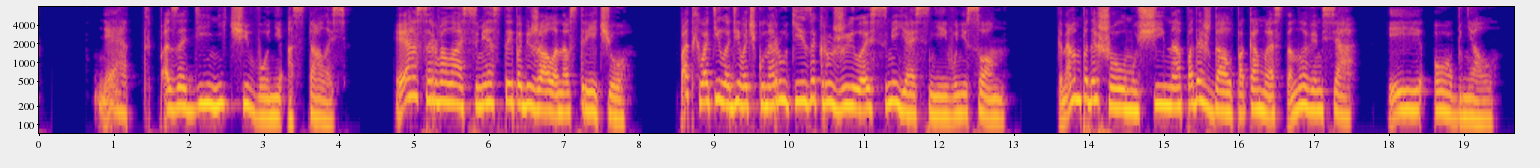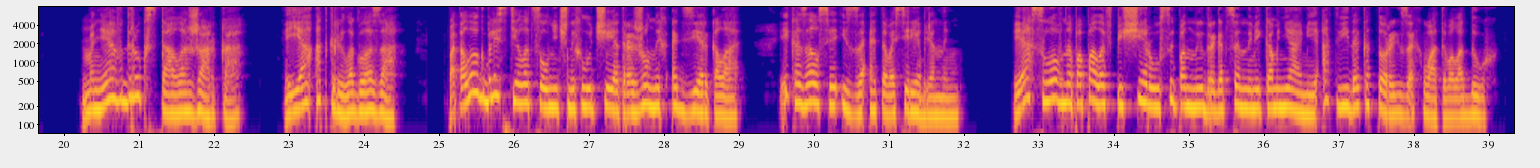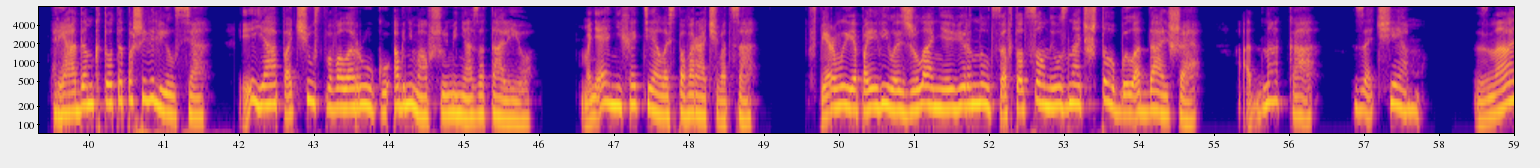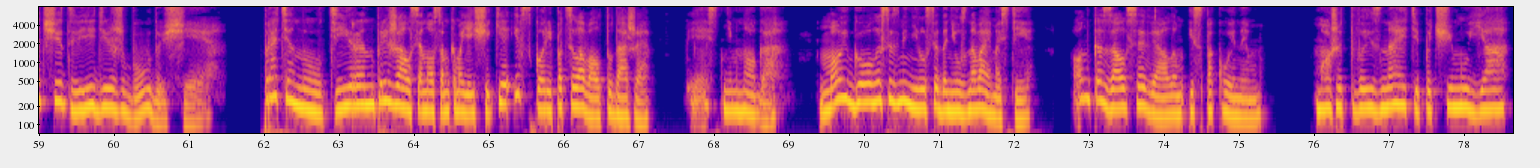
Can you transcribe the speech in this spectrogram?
Нет, позади ничего не осталось. Я сорвалась с места и побежала навстречу подхватила девочку на руки и закружилась, смеясь с ней в унисон. К нам подошел мужчина, подождал, пока мы остановимся, и обнял. Мне вдруг стало жарко. Я открыла глаза. Потолок блестел от солнечных лучей, отраженных от зеркала, и казался из-за этого серебряным. Я словно попала в пещеру, усыпанную драгоценными камнями, от вида которых захватывала дух. Рядом кто-то пошевелился, и я почувствовала руку, обнимавшую меня за талию. Мне не хотелось поворачиваться. Впервые появилось желание вернуться в тот сон и узнать, что было дальше. Однако, зачем? «Значит, видишь будущее», Протянул Тирен, прижался носом к моей щеке и вскоре поцеловал туда же. Есть немного. Мой голос изменился до неузнаваемости. Он казался вялым и спокойным. «Может, вы знаете, почему я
